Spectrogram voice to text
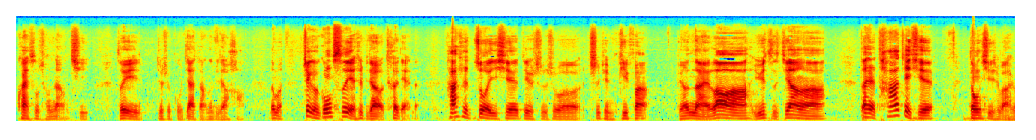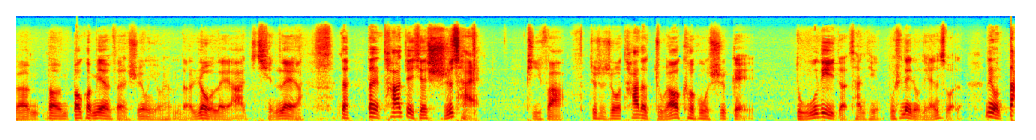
快速成长期，所以就是股价涨得比较好。那么这个公司也是比较有特点的，它是做一些就是说食品批发，比如奶酪啊、鱼子酱啊，但是它这些。东西是吧？是吧？包包括面粉、食用油什么的，肉类啊、禽类啊，但但是它这些食材批发，就是说它的主要客户是给独立的餐厅，不是那种连锁的，那种大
